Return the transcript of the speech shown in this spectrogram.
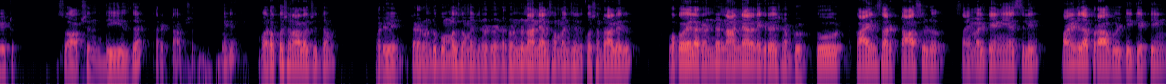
eight so option D is the correct option okay మరో క్వశ్చన్ ఆలోచిద్దాం. మరి ఇక్కడ రెండు బొమ్మలకు సంబంధించినటువంటి రెండు నాణ్యాలకు సంబంధించిన క్వశ్చన్ రాలేదు. ఒకవేళ రెండు నాణ్యాలను ఎగరేసినప్పుడు two coins are tossed simultaneously find the probability getting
